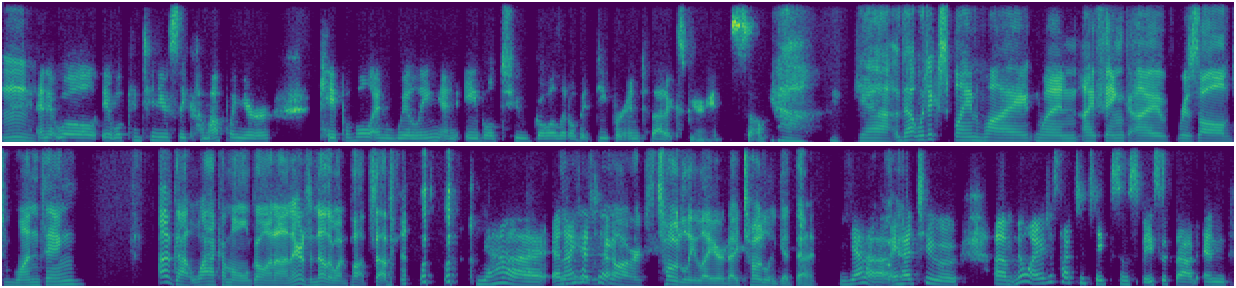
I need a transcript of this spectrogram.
Mm. And it will it will continuously come up when you're capable and willing and able to go a little bit deeper into that experience. So yeah. Yeah. That would explain why when I think I've resolved one thing, I've got whack-a-mole going on. There's another one pops up. Yeah. And I had to. We are totally layered. I totally get that. Yeah, okay. I had to. Um, no, I just had to take some space with that. And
